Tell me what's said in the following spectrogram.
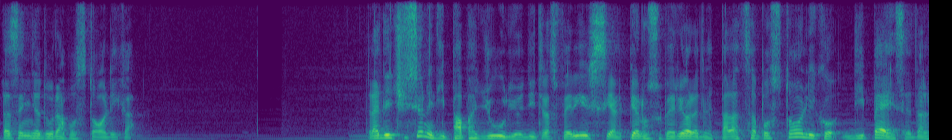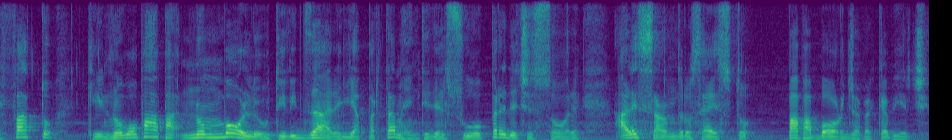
la segnatura apostolica. La decisione di Papa Giulio di trasferirsi al piano superiore del Palazzo Apostolico dipese dal fatto che il nuovo Papa non volle utilizzare gli appartamenti del suo predecessore Alessandro VI, Papa Borgia per capirci,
